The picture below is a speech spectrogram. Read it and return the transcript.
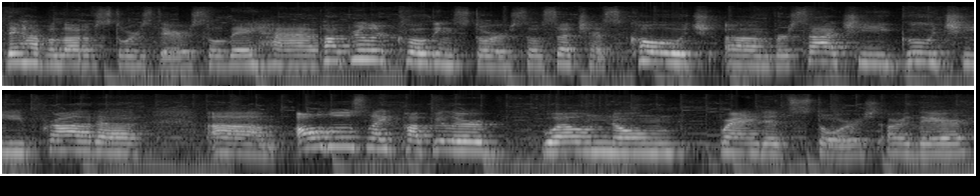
they have a lot of stores there. So they have popular clothing stores, so such as Coach, um, Versace, Gucci, Prada, um, all those like popular, well-known branded stores are there.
